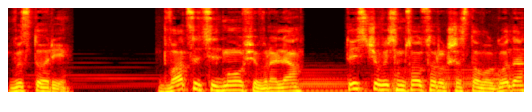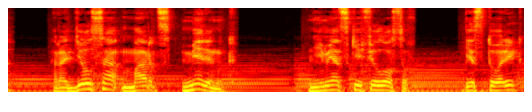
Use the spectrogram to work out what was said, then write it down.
в истории. 27 февраля 1846 года родился Марц Меринг, немецкий философ, историк,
